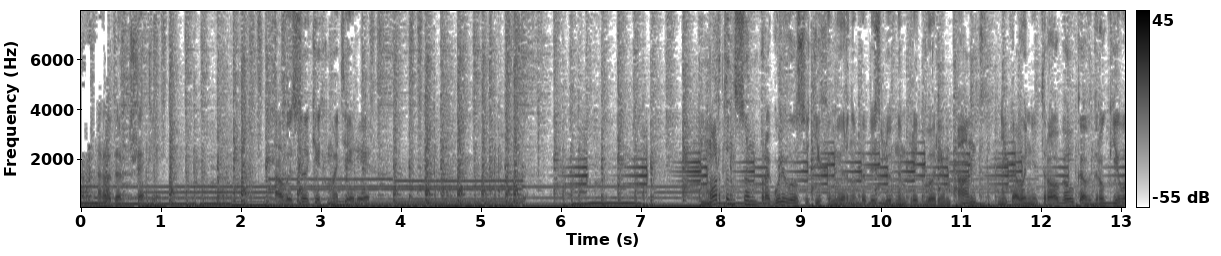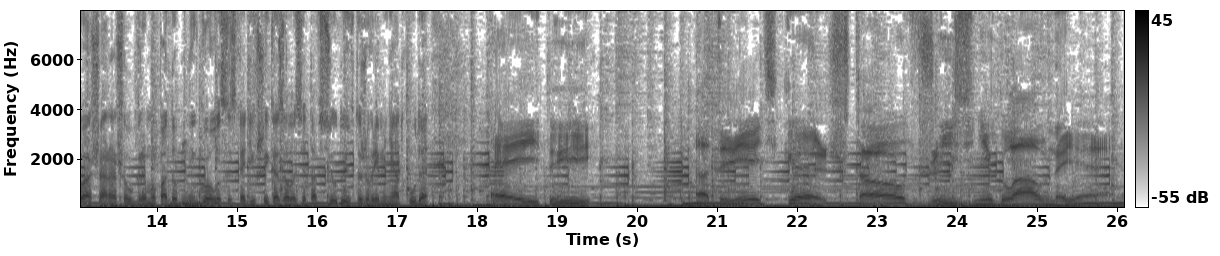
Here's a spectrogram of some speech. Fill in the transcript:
Роберт Шекли. О высоких материях. Мортенсон прогуливался тихо-мирно по безлюдным предгорьям Ант, никого не трогал, как вдруг его ошарашил громоподобный голос, исходивший, казалось, отовсюду и в то же время ниоткуда. «Эй, ты! Ответь-ка, что в жизни главное?»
